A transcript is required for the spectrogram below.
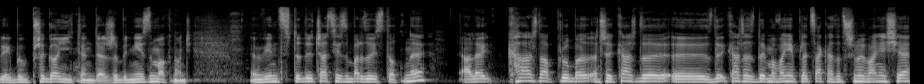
jakby przegonić ten deszcz, żeby nie zmoknąć. Więc wtedy czas jest bardzo istotny, ale każda próba, znaczy każde, y, każde zdejmowanie plecaka, zatrzymywanie się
